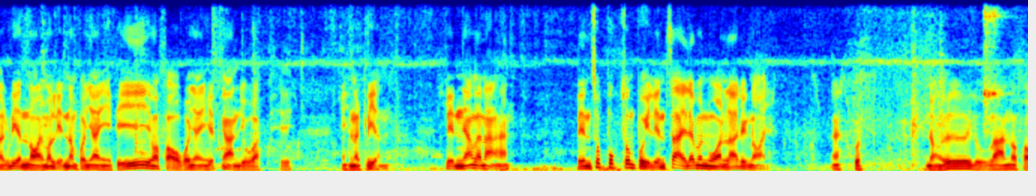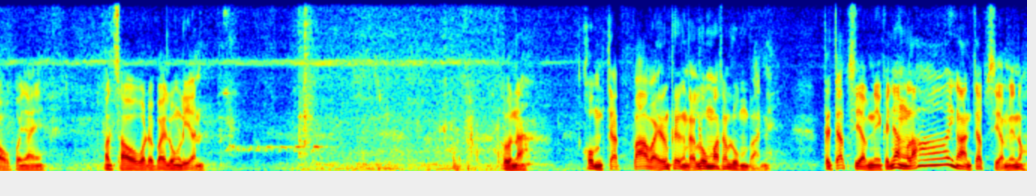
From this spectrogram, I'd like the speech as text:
นักเรียนหน่อยมาเล่นน้ำพ่อใหญ่พี่มาเฝ้าพ่อใหญ่เฮ็ดงานอยู่วัดพี่นักเรียนเล่นยังละนั่งฮะเล่นซุปปุกส้มปุ๋ยเล่นไส้แล้วมันมวนหลายเด็กหน่อย น้องเอ้ยลูกหลานมาเฝ้าพ่อใหญ่วันเสาร์บ่ได้ไปโรงเรียนเพิ่นนะคมจัดปลาไหว้เทิงๆแล้วลงมาทางลุมบาดนี่แต่จับเสียมนี่ก็ยังหลายงานจับเสียมนี่เนาะ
